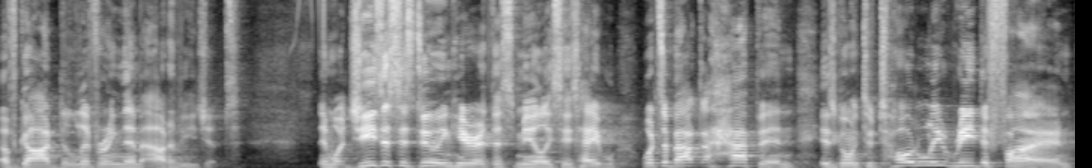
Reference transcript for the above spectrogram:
of God delivering them out of Egypt. And what Jesus is doing here at this meal, he says, hey, what's about to happen is going to totally redefine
